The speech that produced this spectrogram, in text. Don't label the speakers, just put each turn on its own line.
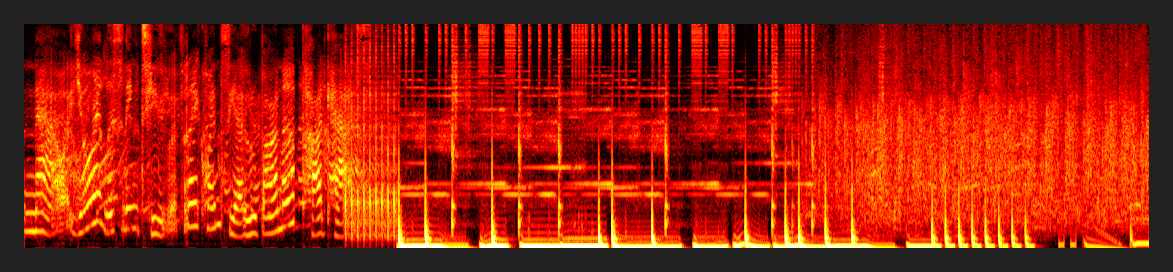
Now you're listening to Frecuencia Urbana Podcast.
